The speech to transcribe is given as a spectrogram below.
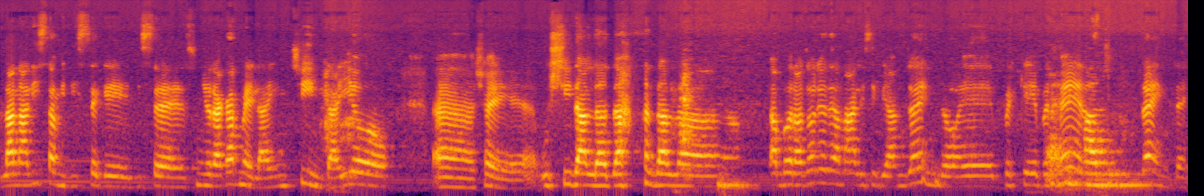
l'analista mi disse che, disse, signora Carmela, è incinta, io eh, cioè, uscì dal, da, dal, laboratorio di analisi piangendo e perché per me era urgente.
